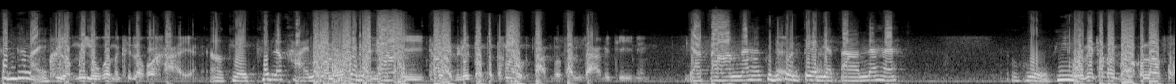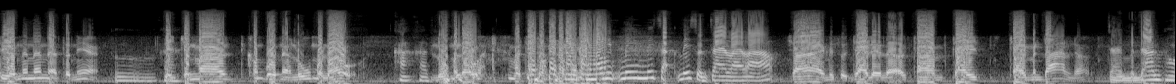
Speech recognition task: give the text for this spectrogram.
ขึ้นเท่าไหร่ คือเราไม่รู้ว่ามันขึ้นเราก็ขายอะโอเค ขึ้นแล้วขายนะเรารู้ว่าคุณขึ้นอย่าในตามปีเท่าไหร่ไม่รู้แต่มันต้องลงต่ำกว่าพันสามวิธีหนึ่งอย่าตามนะคะคุณทุกคนเตือนอย่าตามนะคะโอ้โหพี่โอ้ยไม่ต้องไปบอกก็เราเซียนนั่นนั่นน่ะตอนเนี้ยเออติค่ะดกันมาข้างบนน่ะรู้หมดแล้ว ค่ะค่ะรู้หมดแล้วว่าว่าจะต้องแต่ทำแต่ยังตไงอนนี้ไม่ไม่จะไม่สนใจอะไรแล้วใช่ไม่สนใจเลยแล้วใจใจใจมันด้านแล้วใจมันด้านพอ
